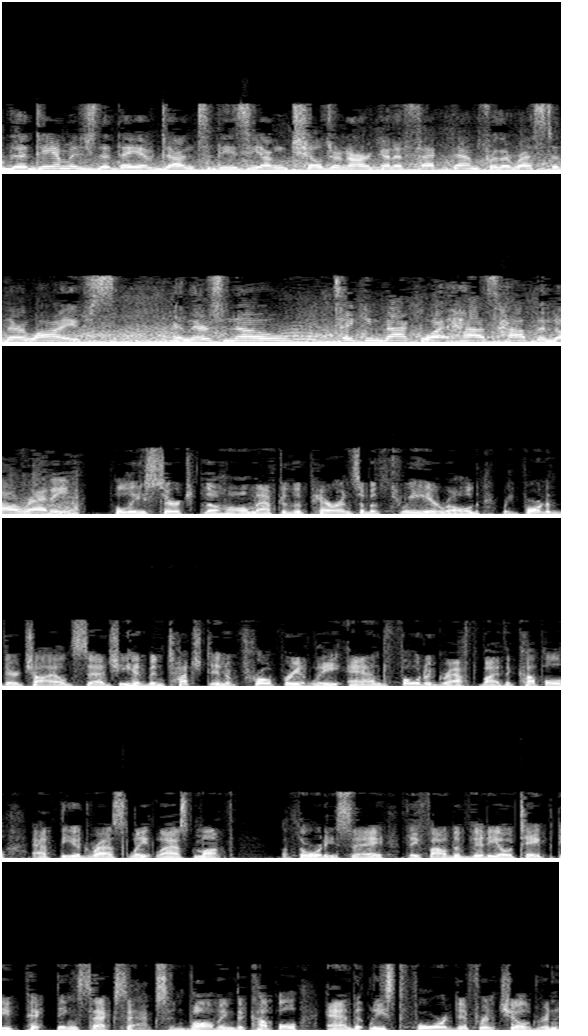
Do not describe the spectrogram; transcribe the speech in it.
The damage that they have done to these young children are going to affect them for the rest of their lives. And there's no taking back what has happened already. Police searched the home after the parents of a three year old reported their child said she had been touched inappropriately and photographed by the couple at the address late last month. Authorities say they found a videotape depicting sex acts involving the couple and at least four different children,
